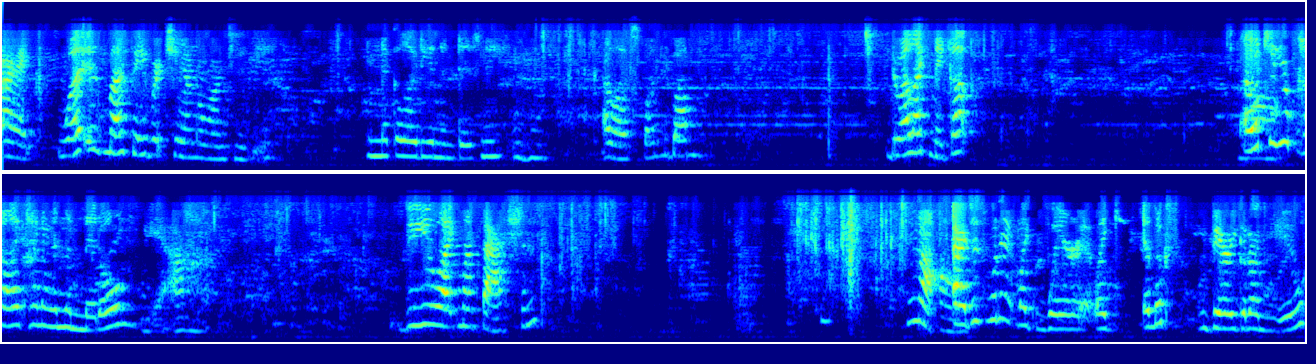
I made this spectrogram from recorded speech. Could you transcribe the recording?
Alright, what is my favorite channel on TV? Nickelodeon and Disney. hmm I love SpongeBob. Do I like makeup? I would say you're probably kind of in the middle. Yeah. Do you like my fashion? No. I just wouldn't like wear it. Like it looks very good on you.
